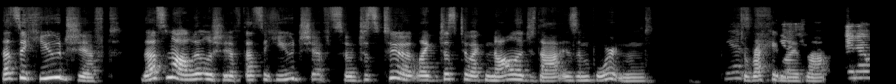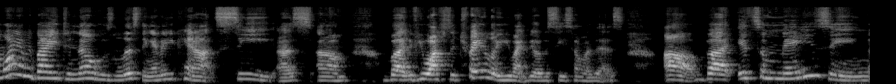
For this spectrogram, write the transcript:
That's a huge shift that's not a little shift that's a huge shift so just to like just to acknowledge that is important yes. to recognize that and i want everybody to know who's listening i know you cannot see us um, but if you watch the trailer you might be able to see some of this uh, but it's amazing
